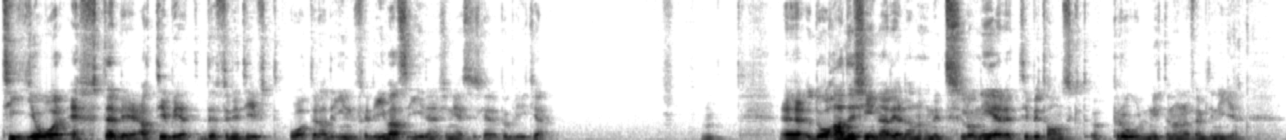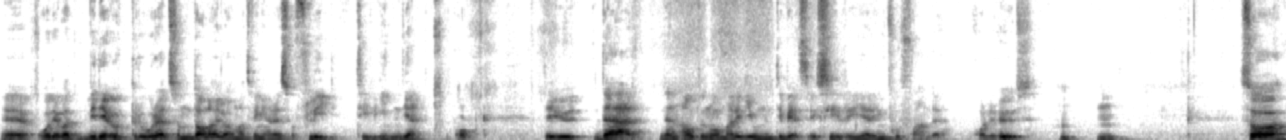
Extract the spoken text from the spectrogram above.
Tio år efter det att Tibet definitivt åter hade införlivats i den kinesiska republiken. Mm. Eh, Då hade Kina redan hunnit slå ner ett tibetanskt uppror 1959. Eh, Och det var vid det upproret som Dalai Lama tvingades att fly till Indien. Och det är ju där den autonoma regionen Tibets exilregering fortfarande håller hus. Mm. Mm. Så...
